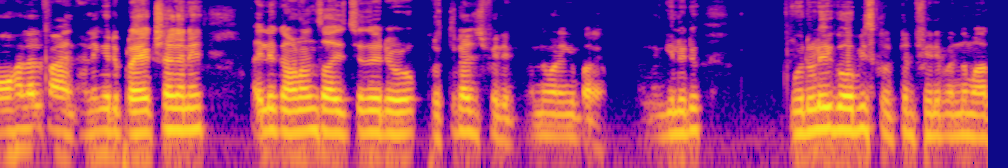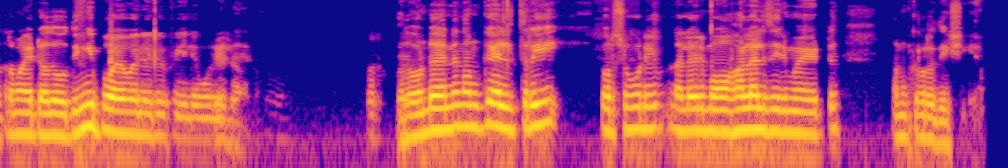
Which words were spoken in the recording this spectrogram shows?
മോഹൻലാൽ ഫാൻ അല്ലെങ്കിൽ ഒരു പ്രേക്ഷകന് അതിൽ കാണാൻ സാധിച്ചത് ഒരു പൃഥ്വിരാജ് ഫിലിം എന്ന് വേണമെങ്കിൽ പറയാം. അല്ലെങ്കിൽ ഒരു മുരളി ഗോപി സ്ക്രിപ്റ്റഡ് ഫിലിം എന്ന് മാത്രമായിട്ട് അത് ഒതുങ്ങിപ്പോയ പോലെ ഒരു ഫീലിംഗ് കൂടി അതുകൊണ്ട് തന്നെ നമുക്ക് എൽ ത്രീ കുറച്ചും കൂടി നല്ലൊരു മോഹൻലാൽ സിനിമയായിട്ട് നമുക്ക് പ്രതീക്ഷിക്കാം.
